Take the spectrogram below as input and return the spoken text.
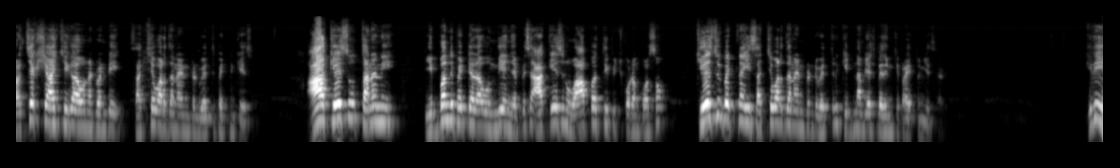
ప్రత్యక్ష సాక్షిగా ఉన్నటువంటి సత్యవర్ధన్ అనేటువంటి వ్యక్తి పెట్టిన కేసు. ఆ కేసు తనని ఇబ్బంది పెట్టేలా ఉంది అని చెప్పేసి ఆ కేసును వాపసు తీపించుకోవడం కోసం కేసు పెట్టిన ఈ సత్యవర్ధన్ అనేటువంటి వ్యక్తిని కిడ్నాప్ చేసి బెదిరించే ప్రయత్నం చేశాడు. ఇది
